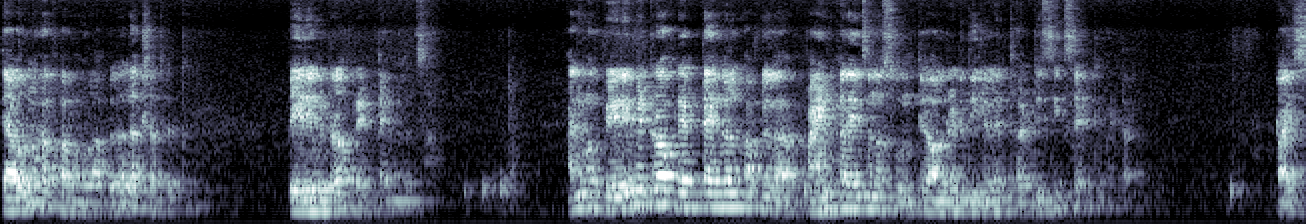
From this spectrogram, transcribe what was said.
त्यावरून हा फॉर्म्युला आपल्याला लक्षात येतो. पेरिमीटर ऑफ रेक्टँगलचा आणि मग पेरिमीटर ऑफ रेक्टँगल आपल्याला फाइंड करायचं नसून ते ऑलरेडी दिलेलं आहे thirty six centimetre twice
